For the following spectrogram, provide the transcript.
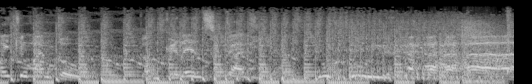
Maite Manto, con Querens Cali. Uh -huh.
